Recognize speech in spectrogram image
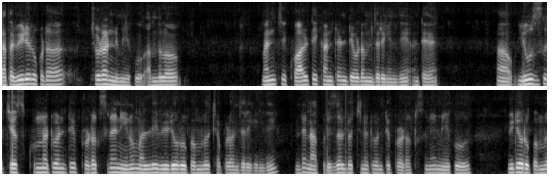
గత వీడియోలు కూడా చూడండి మీకు. అందులో మంచి క్వాలిటీ కంటెంట్ ఇవ్వడం జరిగింది. అంటే యూజ్ చేసుకున్నటువంటి ప్రొడక్ట్స్నే నేను మళ్ళీ వీడియో రూపంలో చెప్పడం జరిగింది. అంటే నాకు రిజల్ట్ వచ్చినటువంటి ప్రొడక్ట్స్ని మీకు వీడియో రూపంలో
